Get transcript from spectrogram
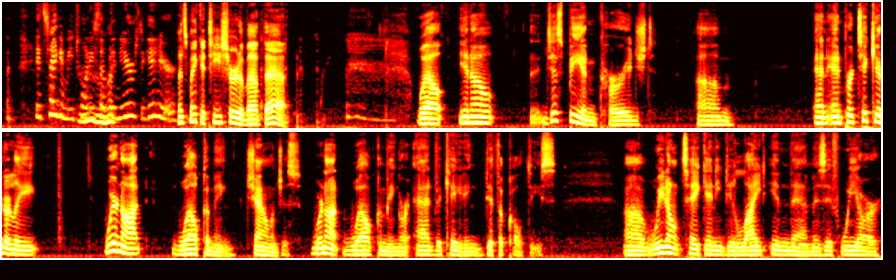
it's taken me twenty something years to get here. Let's make a T-shirt about that. Well, you know, just be encouraged, um, and and particularly, we're not welcoming challenges. We're not welcoming or advocating difficulties. Uh, we don't take any delight in them as if we are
